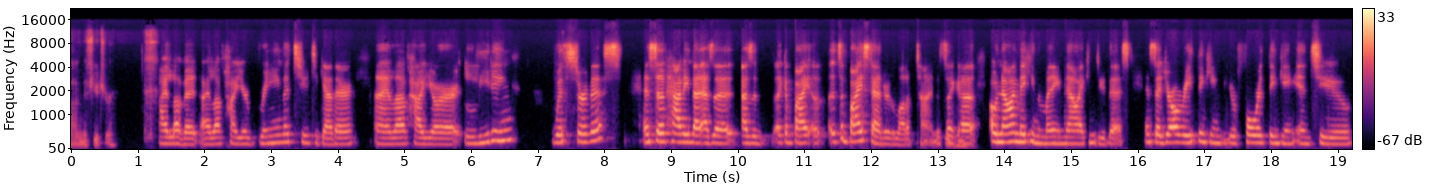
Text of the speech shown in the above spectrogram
uh, in the future I love it. I love how you're bringing the two together. And I love how you're leading with service instead of having that as a as a like a buy uh, it's a bystander a lot of time. It's like Mhm. a oh now i'm making the money now i can do this. Instead you're already thinking you're forward thinking into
